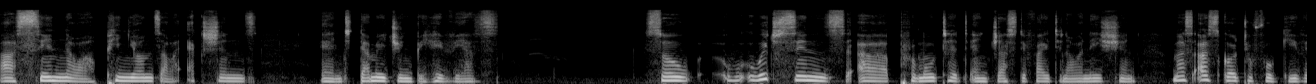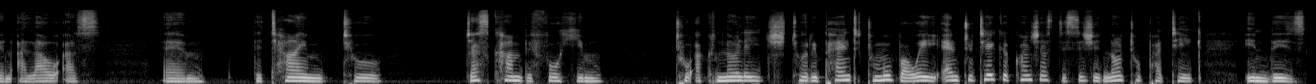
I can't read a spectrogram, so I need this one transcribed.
our sin, our opinions, our actions, and damaging behaviors. So which sins are promoted and justified in our nation, we must ask God to forgive and allow us um, the time to just come before Him, to acknowledge, to repent, to move away, and to take a conscious decision not to partake in this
